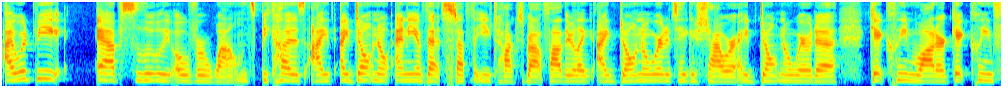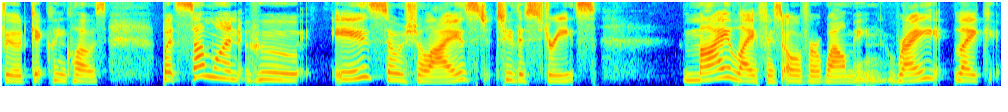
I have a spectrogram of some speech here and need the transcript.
i would be absolutely overwhelmed because I, I don't know any of that stuff that you talked about, Father. Like, I don't know where to take a shower. I don't know where to get clean water, get clean food, get clean clothes. But someone who is socialized to the streets, my life is overwhelming, right? Like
